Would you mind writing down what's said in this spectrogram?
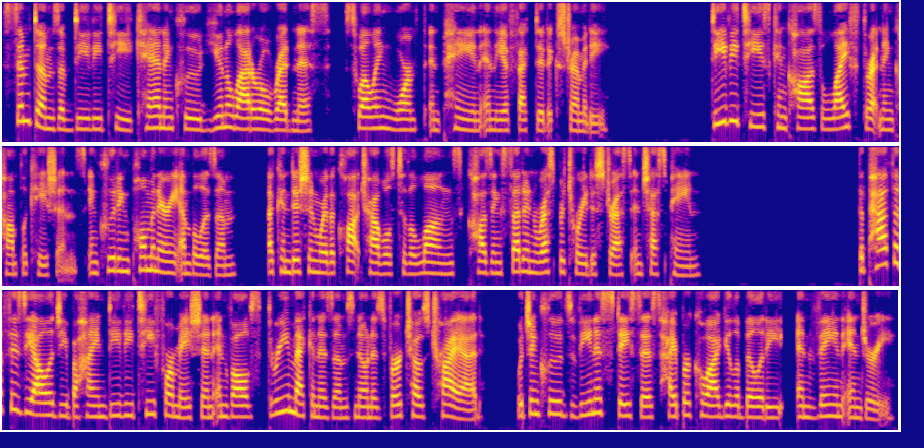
Symptoms of DVT can include unilateral redness, swelling, warmth, and pain in the affected extremity. DVTs can cause life threatening complications, including pulmonary embolism, a condition where the clot travels to the lungs, causing sudden respiratory distress and chest pain. The pathophysiology behind DVT formation involves three mechanisms known as Virchow's triad, which includes venous stasis, hypercoagulability, and vein injury.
